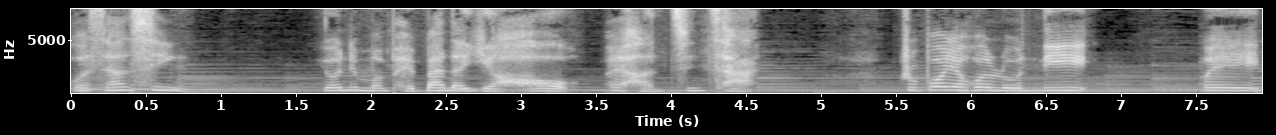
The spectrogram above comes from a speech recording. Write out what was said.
我相信有你们陪伴的以后会很精彩。主播也会努力，为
